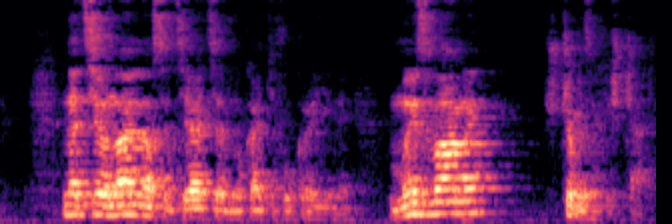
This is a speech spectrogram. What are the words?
Національна асоціація адвокатів України. Ми з вами, щоб захищати.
